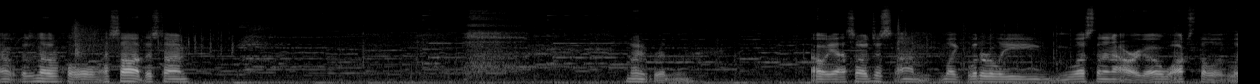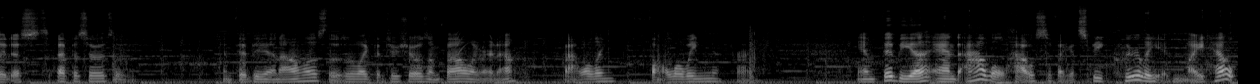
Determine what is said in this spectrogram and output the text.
Oh, there's another hole. I saw it this time. I've written. Oh yeah, so I just um like literally less than an hour ago watched the latest episodes of Amphibia and Owl House. Those are like the two shows I'm following right now. Following? Following? Try. Amphibia and Owl House. If I could speak clearly, it might help.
